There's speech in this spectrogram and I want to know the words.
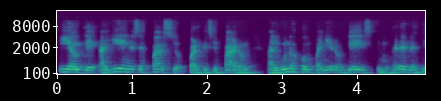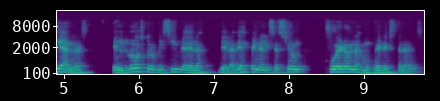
Y aunque allí en ese espacio participaron algunos compañeros gays y mujeres lesbianas, el rostro visible de la, de la despenalización fueron las mujeres trans.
